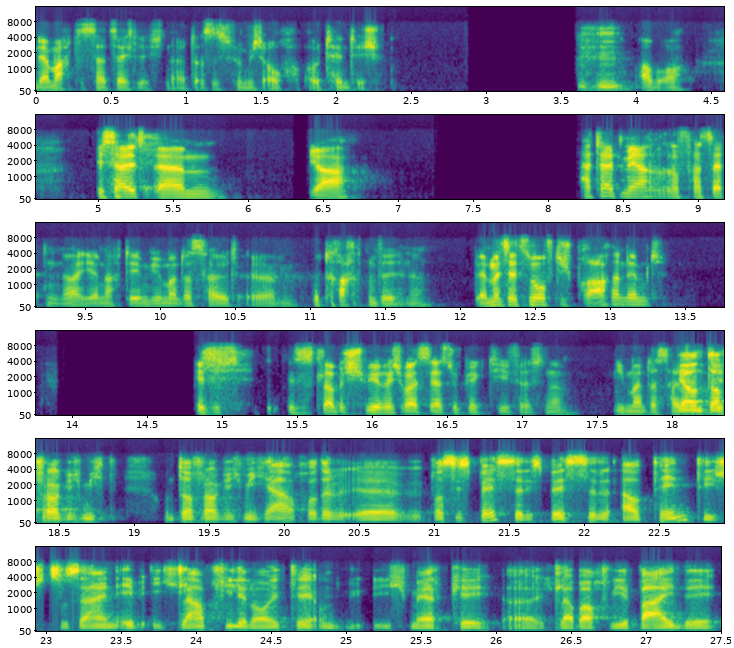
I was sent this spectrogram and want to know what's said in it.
und er macht es tatsächlich. Ne? Das ist für mich auch authentisch. Mhm. Aber ist halt, ähm, ja, hat halt mehrere Facetten, ne? je nachdem, wie man das halt ähm, betrachten will. Ne? Wenn man es jetzt nur auf die Sprache nimmt, ist es, ist es glaube ich, schwierig, weil es sehr subjektiv ist, ne? wie man das halt. Ja, und da frage ich mich, und da frage ich mich auch, oder äh, was ist besser? Ist besser, authentisch zu sein? Ich glaube, viele Leute, und ich merke, äh, ich glaube auch wir beide,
